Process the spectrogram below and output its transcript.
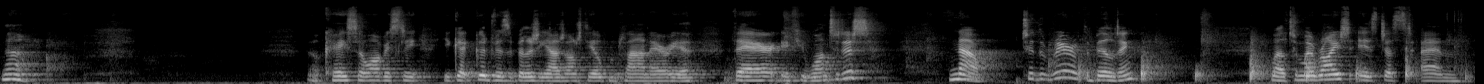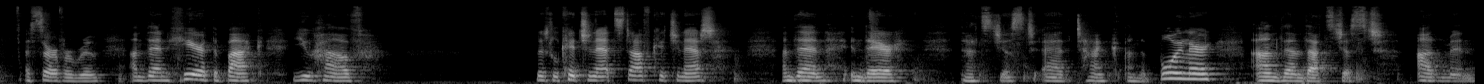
Now, Okay, so obviously you get good visibility out onto the open plan area there if you wanted it. Now, to the rear of the building, well, to my right is just um, a server room, and then here at the back you have little kitchenette, staff kitchenette, and then in there that's just uh, the tank and the boiler, and then that's just admin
